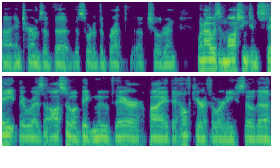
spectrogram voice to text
uh, in terms of the, the sort of the breadth of children. When I was in Washington state, there was also a big move there by the healthcare authority. So the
